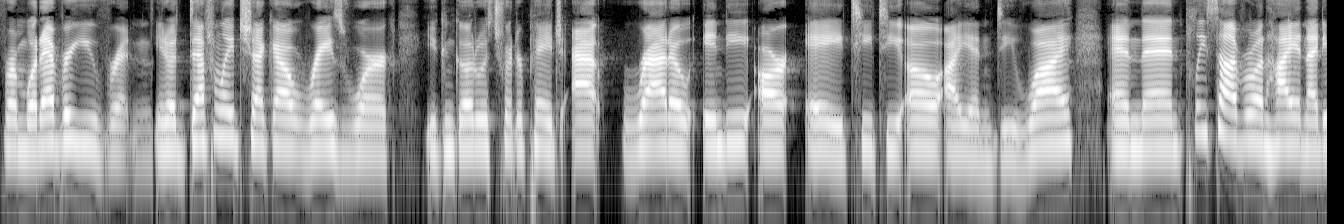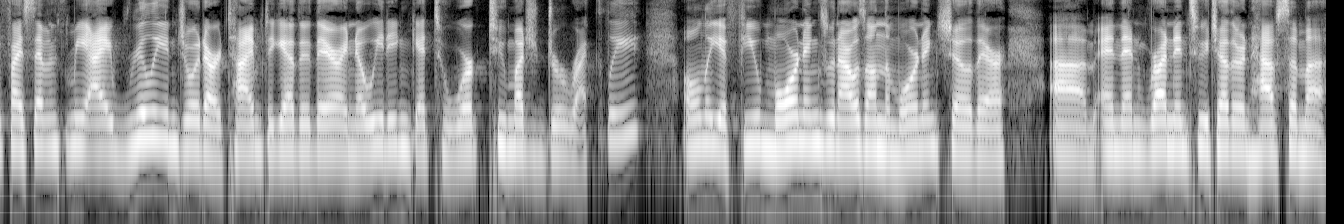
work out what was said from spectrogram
from whatever you've written. You know, definitely check out Ray's work. You can go to his Twitter page at Ratto Indy R A T T O I N D Y. And then please tell everyone hi at 95.7 for me. I really enjoyed our time together there. I know we didn't get to work too much directly, only a few mornings when I was on the morning show there, um, and then run into each other and have some uh,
